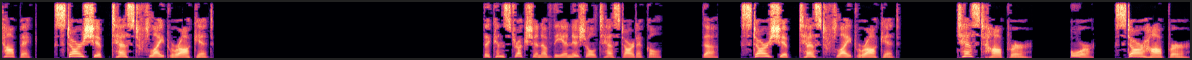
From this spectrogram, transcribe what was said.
Topic: Starship test flight rocket. The construction of the initial test article, the Starship test flight rocket, test hopper, or Starhopper,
